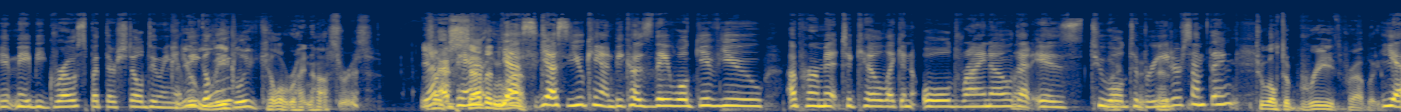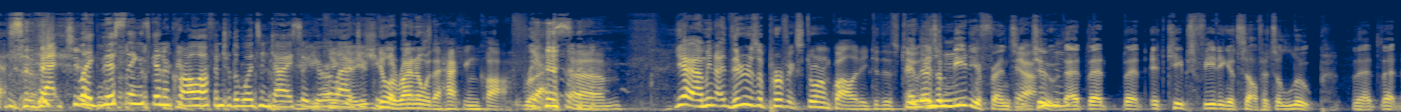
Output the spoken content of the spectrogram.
It may be gross, but they're still doing Can it you legally. legally kill a rhinoceros? There's Yeah, like Apparent- seven yes, left. yes, you can because they will give you a permit to kill like an old rhino that is too old to uh, uh, breed or something. Too old to breathe, probably. Yes, That too. like this thing's going to crawl off into the woods and die, so You- you're you- allowed yeah, to you shoot can kill a rhino first. with a hacking cough. Yes. Um, yeah, I mean, I- there is a perfect storm quality to this too. And there's And- a mm-hmm. media frenzy Yeah. too mm-hmm. that, that that it keeps feeding itself. It's a loop. That that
